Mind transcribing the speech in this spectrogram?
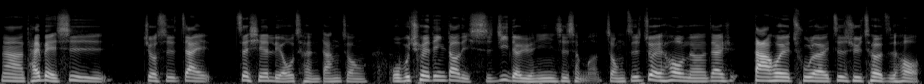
那台北市就是在这些流程当中，我不确定到底实际的原因是什么。总之，最后呢，在大会出了秩序册之后，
